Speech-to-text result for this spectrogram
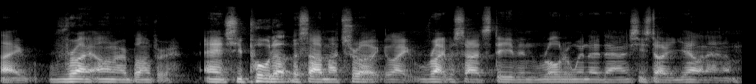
like right on our bumper. And she pulled up beside my truck, like right beside Stephen, rolled her window down, and she started yelling at him.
